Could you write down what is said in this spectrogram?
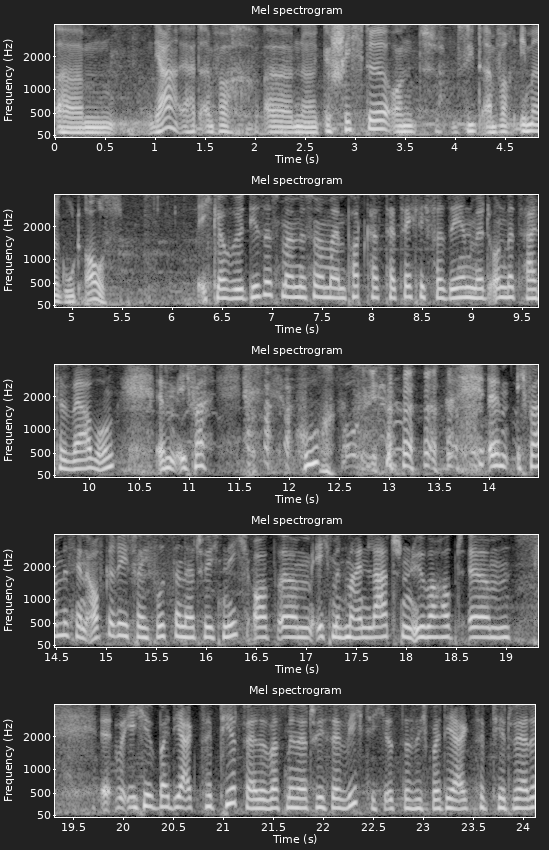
Ähm, ja, er hat einfach äh, eine Geschichte und sieht einfach immer gut aus. Ich glaube, dieses Mal müssen wir meinen Podcast tatsächlich versehen mit unbezahlter Werbung. Ähm, ich war, huch, ähm, ich war ein bisschen aufgeregt, weil ich wusste natürlich nicht, ob ähm, ich mit meinen Latschen überhaupt ähm, äh, hier bei dir akzeptiert werde, was mir natürlich sehr wichtig ist, dass ich bei dir akzeptiert werde.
